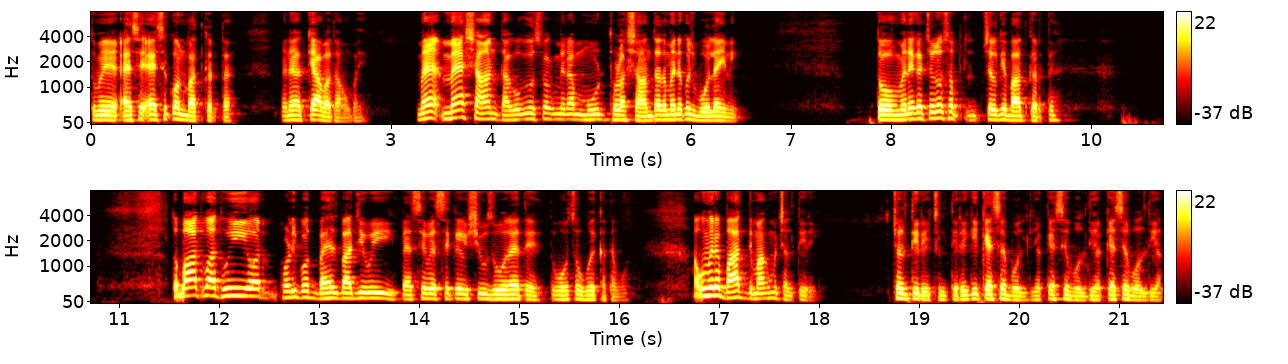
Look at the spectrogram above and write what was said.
तुम्हें ऐसे ऐसे कौन बात करता है? मैंने कहा, क्या बताऊँ भाई? मैं मैं शांत था, क्योंकि उस वक्त मेरा मूड थोड़ा शांत था तो मैंने कुछ बोला ही नहीं। तो मैंने कहा, चलो, सब चल के बात करते हैं। तो बात बात हुई और थोड़ी बहुत बहसबाजी हुई पैसे वैसे के इश्यूज़ हो रहे थे तो वो सब हुए, ख़त्म हुआ अब वो मेरे बात दिमाग में चलती रही। चलती रही चलती रही कि कैसे बोल दिया, कैसे बोल दिया, कैसे बोल दिया,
